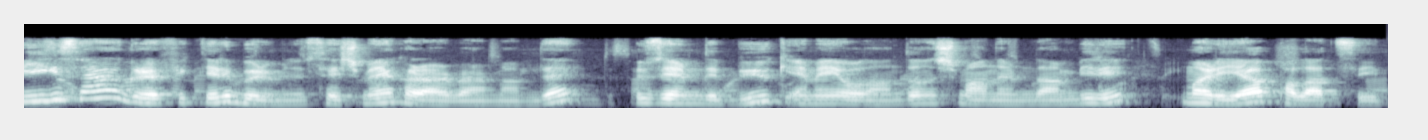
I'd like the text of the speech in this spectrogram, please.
Bilgisayar grafikleri bölümünü seçmeye karar vermemde üzerimde büyük emeği olan danışmanlarımdan biri Maria Palazzi'ydi.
